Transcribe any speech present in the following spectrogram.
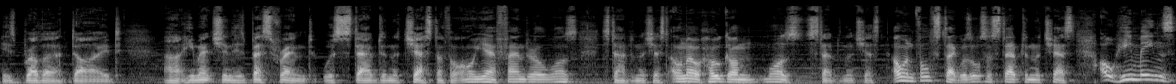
his brother died. Uh, he mentioned his best friend was stabbed in the chest. I thought, oh yeah, Fandral was stabbed in the chest. Oh no, Hogun was stabbed in the chest. Oh, and Volstagg was also stabbed in the chest. Oh, he means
